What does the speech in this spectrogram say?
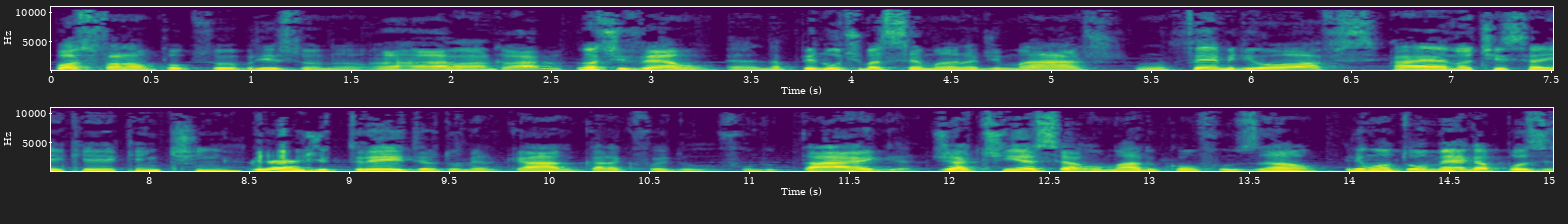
Posso falar um pouco sobre isso ou não? Aham, Claro. claro. Nós tivemos, eh, na penúltima semana de março, um family office, Ah, é, notícia aí que quem tinha. grande trader do mercado, um cara que foi do fundo Tiger, já tinha se arrumado confusão. Ele montou mega posições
